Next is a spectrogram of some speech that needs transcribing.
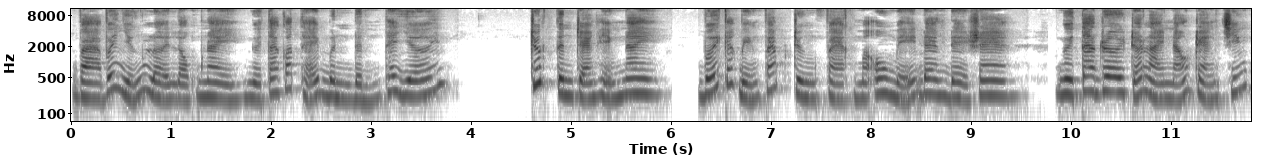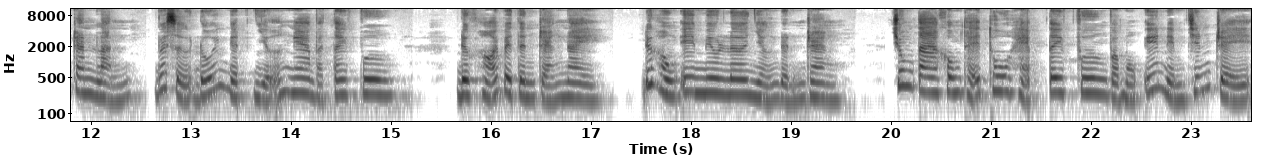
và với những lợi lộc này người ta có thể bình định thế giới trước tình trạng hiện nay với các biện pháp trừng phạt mà âu mỹ đang đề ra người ta rơi trở lại não trạng chiến tranh lạnh với sự đối nghịch giữa nga và tây phương. Được hỏi về tình trạng này, đức hồng y miller nhận định rằng, chúng ta không thể thu hẹp tây phương vào một ý niệm chính trị.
